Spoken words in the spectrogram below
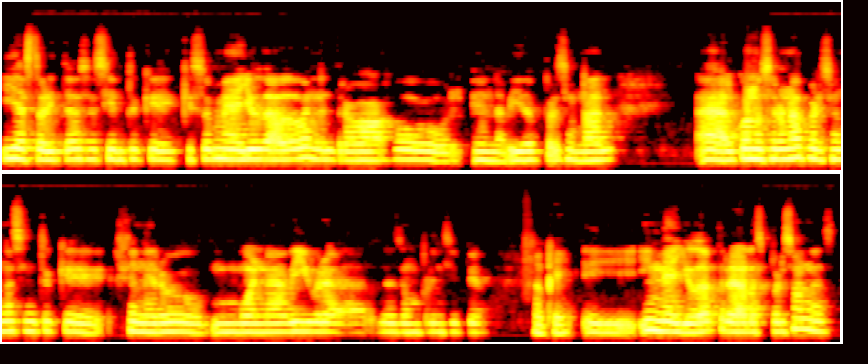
y hasta ahorita o sea, siento que, que eso me ha ayudado en el trabajo, en la vida personal. Al conocer a una persona siento que genero buena vibra desde un principio Ok. y, y me ayuda a atraer a las personas.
